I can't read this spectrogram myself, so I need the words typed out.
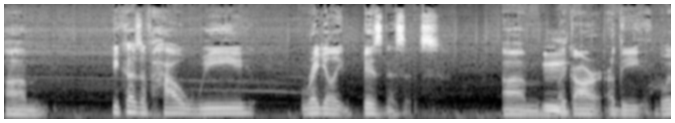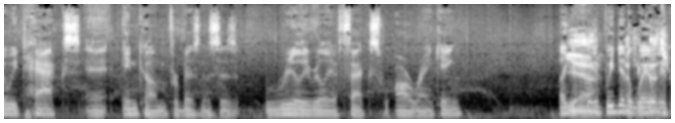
um, because of how we regulate businesses, um, Mm. like our, the the way we tax uh, income for businesses really really affects our ranking. Like Yeah, if, if we did I away that's if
